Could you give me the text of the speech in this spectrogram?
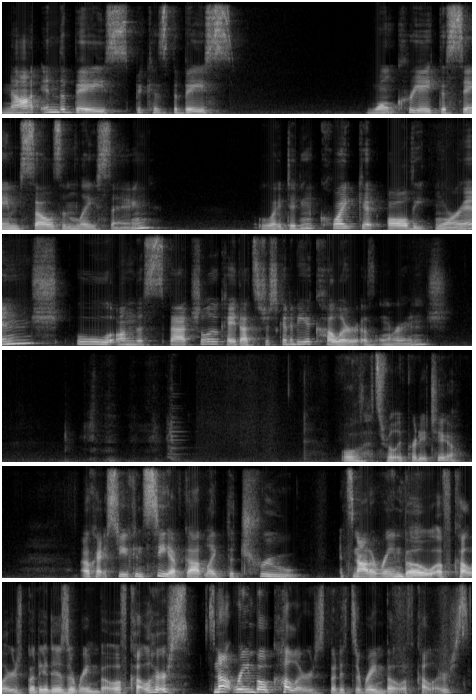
not in the base, because the base won't create the same cells and lacing. Ooh, I didn't quite get all the orange. Ooh, on the spatula. Okay, that's just going to be a color of orange. Oh, that's really pretty too. Okay, so you can see I've got like the true, it's not a rainbow of colors, but it is a rainbow of colors. It's not rainbow colors, but it's a rainbow of colors.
